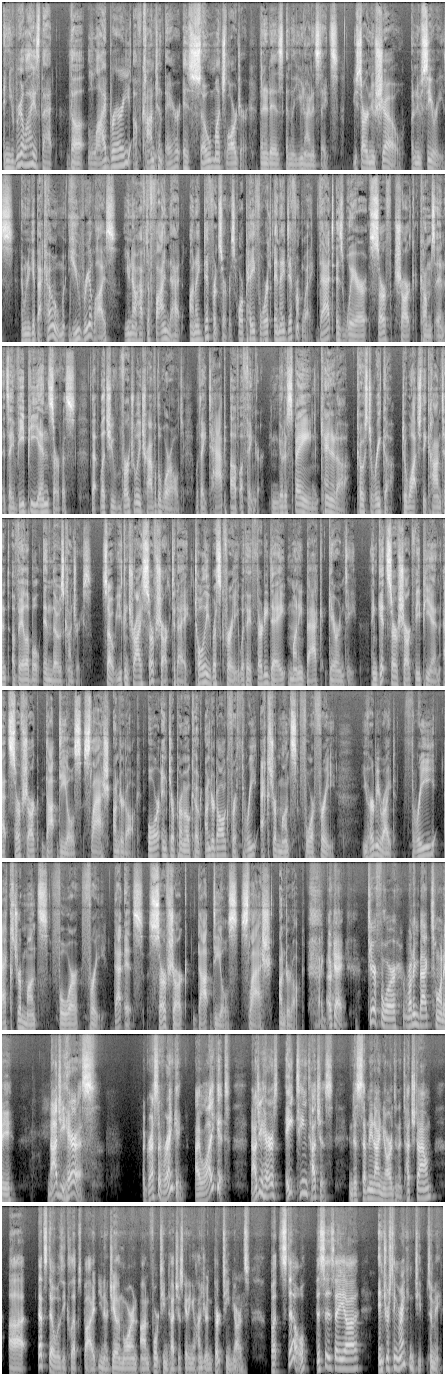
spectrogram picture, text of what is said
and you realize that the library of content there is so much larger than it is in the United States. You start a new show, a new series, and when you get back home, you realize you now have to find that on a different service or pay for it in a different way. That is where Surfshark comes in. It's a VPN service that lets you virtually travel the world with a tap of a finger. You can go to Spain, Canada, Costa Rica to watch the content available in those countries. So you can try Surfshark today, totally risk free with a 30 day money back guarantee. And get Surfshark VPN at surfshark.deals slash underdog or enter promo code underdog for three extra months for free. You heard me right. Three extra months for free. That is surfshark.deals slash underdog. Okay. Tier four, running back 20, Najee Harris. Aggressive ranking. I like it. Najee Harris, 18 touches and just 79 yards and a touchdown. Uh, that still was eclipsed by you know Jaylen Warren on 14 touches, getting 113 mm-hmm. yards. But still, this is a uh, interesting ranking to, to me.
